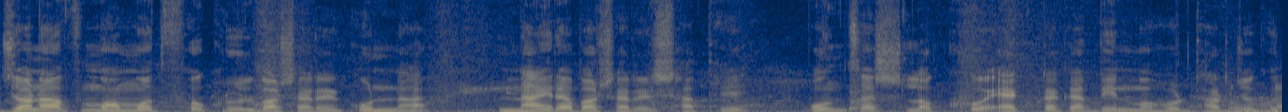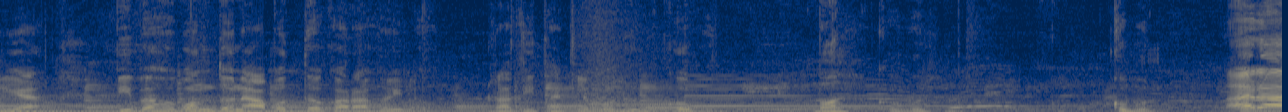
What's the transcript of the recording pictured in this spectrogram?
জনাব মোহাম্মদ ফখরুল বাসারের কন্যা নাইরা বাসারের সাথে পঞ্চাশ লক্ষ এক টাকা দিনমোহর ধার্য করিয়া বিবাহ বন্ধনে আবদ্ধ করা হইল। রাজি থাকলে বলুন কবুল। বল কবুল। কবুল। আয়রা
